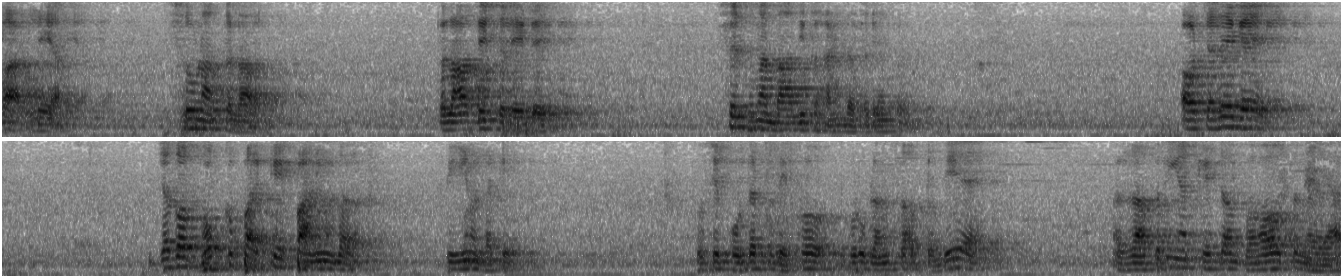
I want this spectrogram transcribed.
ਭਰ ਲਿਆ। ਸੋਹਣਾ ਤਲਾਬ। ਤਲਾਬ ਤੇ ਚਲੇ ਗਏ। ਸਿਰਫ ਮੈਂ ਮਾਂ ਦੀ ਕਹਾਣੀ ਦੱਸ ਰਿਹਾ ਤਾਂ ਔਰ ਚਲੇ ਗਏ। ਜਦੋਂ ਭੁੱਖ ਭਰ ਕੇ ਪਾਣੀ ਦਾ ਪੀਣ ਲੱਗੇ, ਤੁਸੀਂ ਕੁਦਰਤ ਦੇਖੋ, ਗੁਰੂ ਗ੍ਰੰਥ ਸਾਹਿਬ ਕਹਿੰਦੇ ਹੈ ਰੱਬ ਦੀਆਂ ਖੇਡਾਂ ਬਹੁਤ ਨਿਆ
